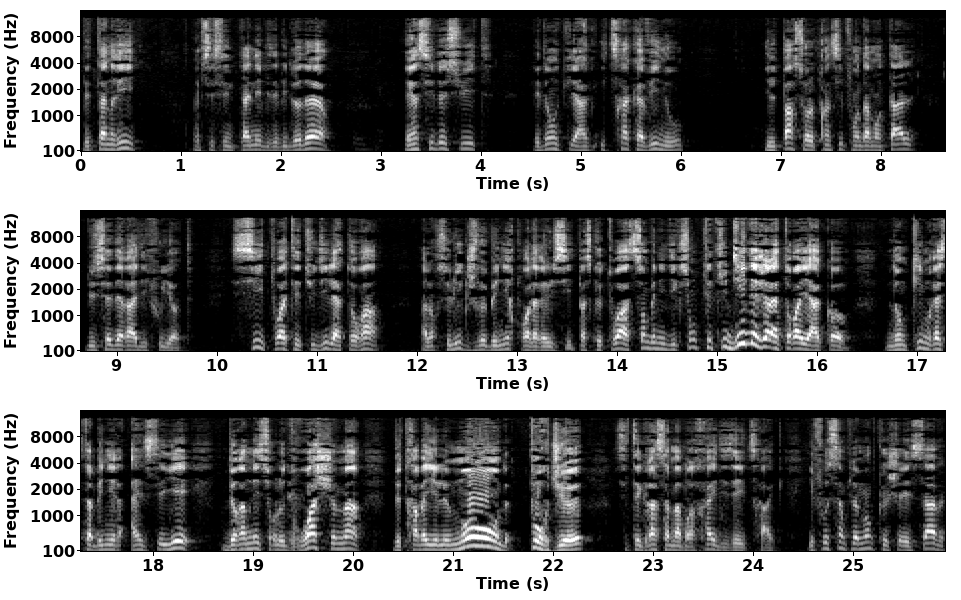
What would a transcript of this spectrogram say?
des tanneries, même si c'est une tannée vis-à-vis de l'odeur, et ainsi de suite. Et donc, Yitzhak Avinu, il part sur le principe fondamental du Seder Adifuyot. Si toi t'étudies la Torah, alors celui que je veux bénir pour la réussite, parce que toi, sans bénédiction, t'étudies déjà la Torah Yaakov. Donc, qui me reste à bénir, à essayer de ramener sur le droit chemin, de travailler le monde pour Dieu, c'était grâce à ma bracha, il disait Yitzhak. Il faut simplement que chez Esav,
